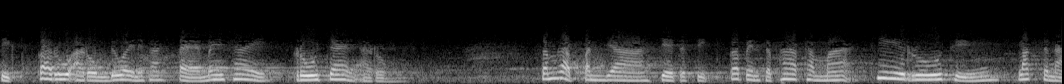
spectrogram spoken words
สิกก็รู้อารมณ์ด้วยนะคะ แต่ไม่ใช่รู้แจ้งอารมณ์สำหรับปัญญาเจตสิกก็เป็นสภาพธรรมะที่รู้ถึงลักษณะ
